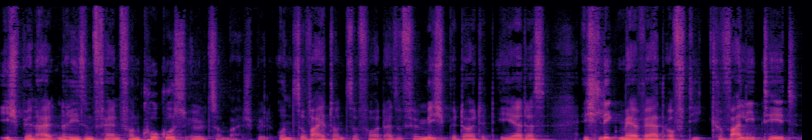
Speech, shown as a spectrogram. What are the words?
ich bin halt ein Riesenfan von Kokosöl zum Beispiel und so weiter und so fort. Also für mich bedeutet eher, dass ich lege mehr Wert auf die Qualität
